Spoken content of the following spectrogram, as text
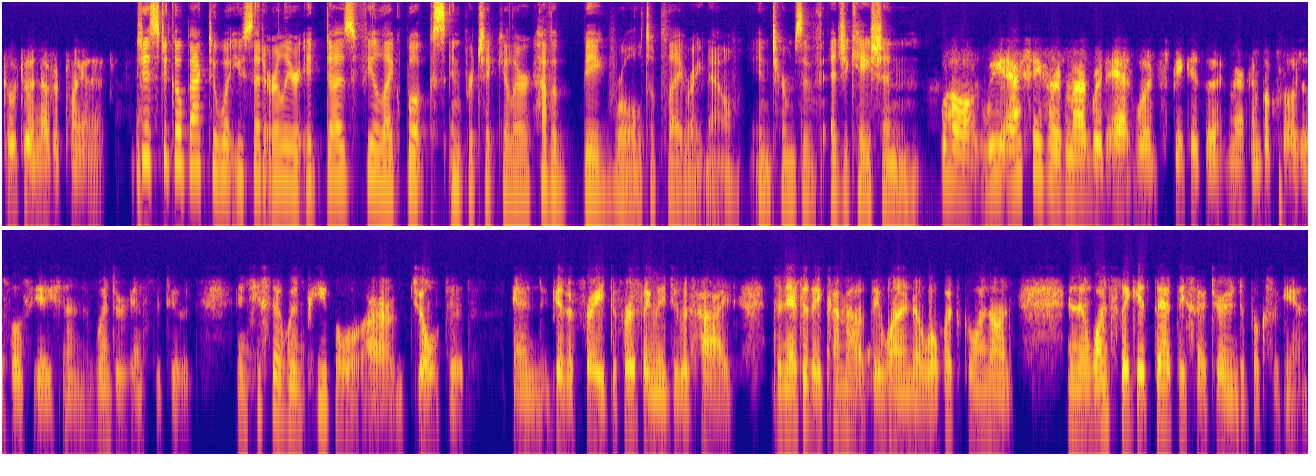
go to another planet. Just to go back to what you said earlier, it does feel like books in particular have a big role to play right now in terms of education. Well, we actually heard Margaret Atwood speak at the American Booksellers Association Winter Institute. And she said when people are jolted and get afraid, the first thing they do is hide. Then after they come out, they want to know, well, what's going on? And then once they get that, they start turning to books again.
